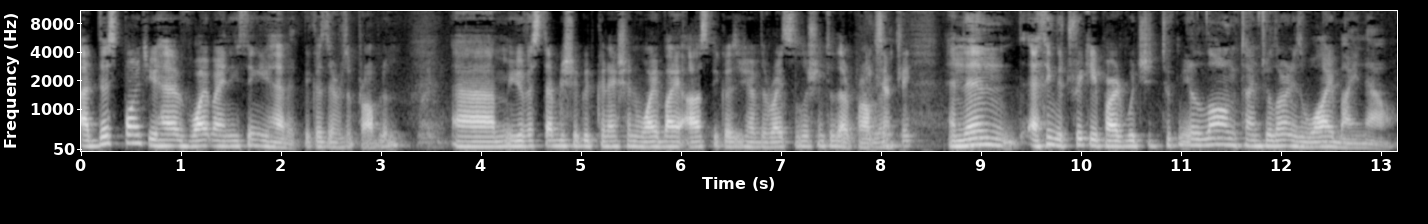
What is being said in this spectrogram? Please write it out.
at this point, you have why buy anything, you have it because there's a problem. Um, you have established a good connection. Why buy us? Because you have the right solution to that problem. Exactly. And then I think the tricky part, which it took me a long time to learn, is why buy now.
